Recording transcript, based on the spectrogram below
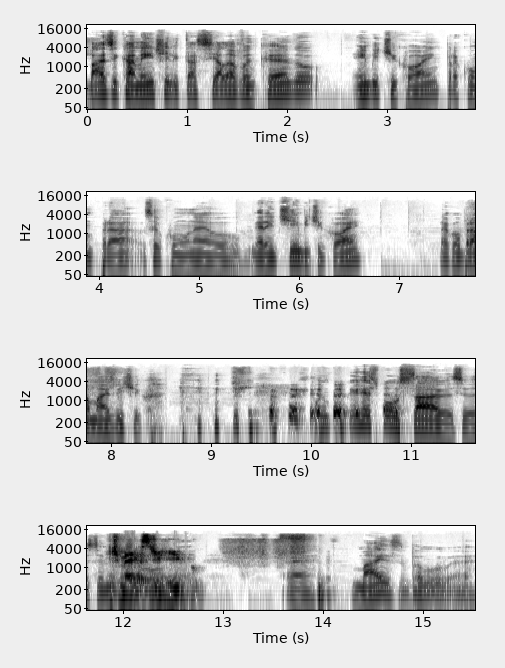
basicamente, ele está se alavancando em Bitcoin para comprar, seu com, né, o garantia em Bitcoin para comprar mais Bitcoin. é um pouco irresponsável se você BitMEX de rico. É, mas vamos. É,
